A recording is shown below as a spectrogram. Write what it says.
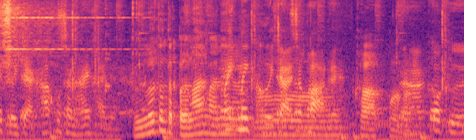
ไม่เคยจ่ายค่าโฆษณาให้ใครเลยนะแล้วตั้งแต่เปิดร้านมาเนี่ยไม่ไม่เคยจ่ายสักบาทเลยครับนะฮะก็คือ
